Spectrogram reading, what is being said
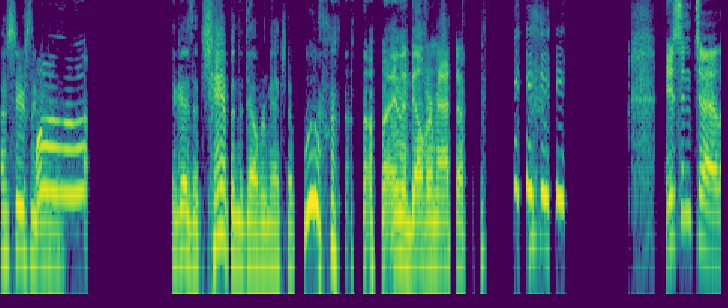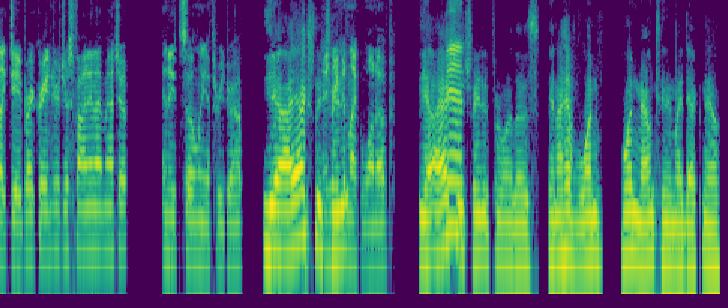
I'm seriously doing that. what? The guy's a champ in the Delver matchup. Woo. In the delver matchup. Isn't uh, like Daybreak Ranger just fine in that matchup? And it's only a three drop, Yeah, I actually and you traded. can like one up. yeah, I actually Man. traded for one of those, and I have one one mountain in my deck now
